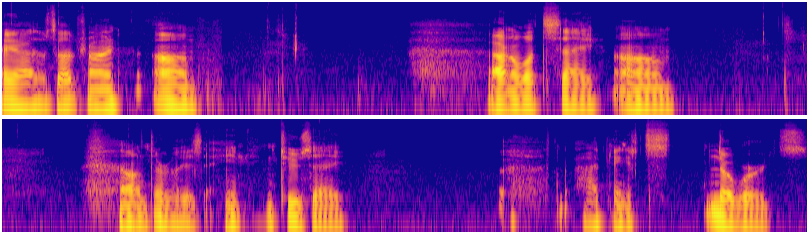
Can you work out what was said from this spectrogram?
Hey guys, what's up, Trying? Um, I don't know what to say. Um, I don't think really is anything to say. I think it's no words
